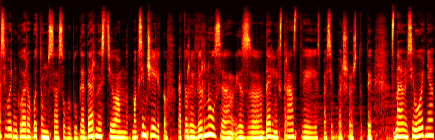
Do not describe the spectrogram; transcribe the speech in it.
Сегодня говорю об этом с особой благодарностью. Максим Челиков, который вернулся из э, дальних странствий. И спасибо большое, что ты с нами сегодня.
